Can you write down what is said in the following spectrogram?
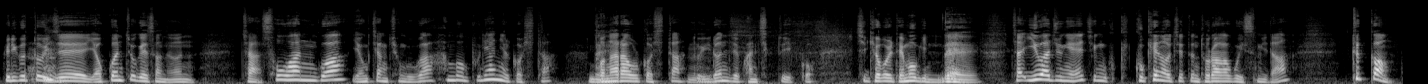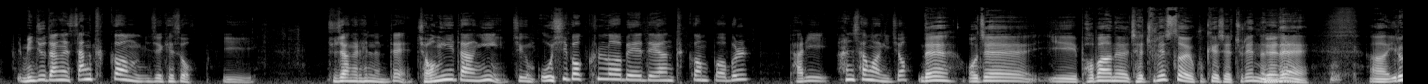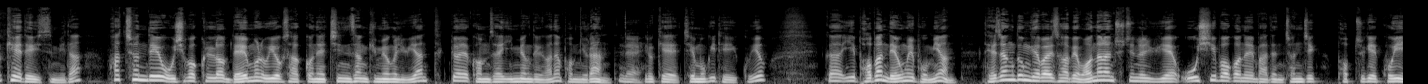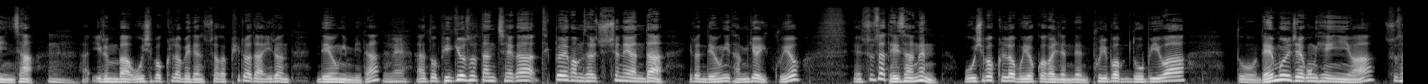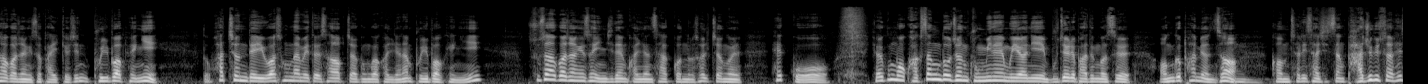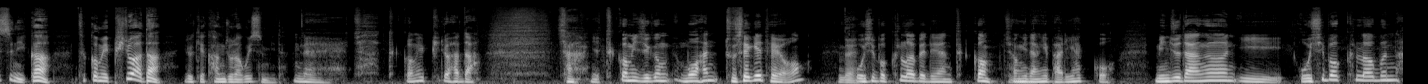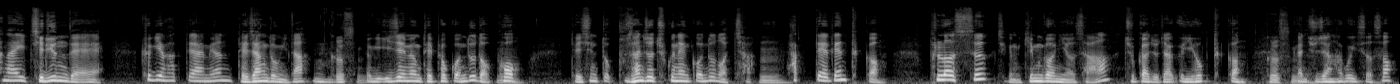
그리고 또 이제 여권 쪽에서는 자 소환과 영장 청구가 한 번뿐이 아닐 것이다. 네. 더 날아올 것이다. 또 음. 이런 이제 관측도 있고 지켜볼 대목인데 네. 자 이 와중에 지금 국회는 어쨌든 돌아가고 있습니다. 특검 민주당은 쌍특검 이제 계속 이 주장을 했는데 정의당이 지금 50억 클럽에 대한 특검법을 발의한 상황이죠? 네, 어제 이 법안을 제출했어요. 국회에 제출했는데 아, 이렇게 돼 있습니다. 화천대유 50억 클럽 뇌물 의혹 사건의 진상 규명을 위한 특별 검사의 임명 등에 관한 법률안 네. 이렇게 제목이 돼 있고요. 그러니까 이 법안 내용을 보면 대장동 개발 사업의 원활한 추진을 위해 50억 원을 받은 전직 법조계 고위 인사, 음. 아, 이른바 50억 클럽에 대한 수사가 필요하다 이런 내용입니다. 네. 아, 또 비교섭 단체가 특별 검사를 추천해야 한다 이런 내용이 담겨 있고요. 예, 수사 대상은 50억 클럽 의혹과 관련된 불법 노비와 또 뇌물 제공 행위와 수사 과정에서 밝혀진 불법 행위, 또 화천대유와 성남의들 사업 자금과 관련한 불법 행위, 수사 과정에서 인지된 관련 사건으로 설정을 했고 결국 뭐 곽상도 전 국민의힘 의원이 무죄를 받은 것을 언급하면서 음. 검찰이 사실상 봐주기 수사를 했으니까 특검이 필요하다 이렇게 강조를 하고 있습니다. 네, 자 특검이 필요하다. 자, 이 특검이 지금 뭐 한 두세 개 돼요. 네. 50억 클럽에 대한 특검 정의당이 발의했고 민주당은 이 50억 클럽은 하나의 지류인데 크게 확대하면 대장동이다. 음. 그렇습니다. 여기 이재명 대표권도 넣고 음. 대신 또 부산저축은행 건도 넣자. 음. 확대된 특검. 플러스 지금 김건희 여사 주가 조작 의혹 특검 그렇습니다. 주장하고 있어서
